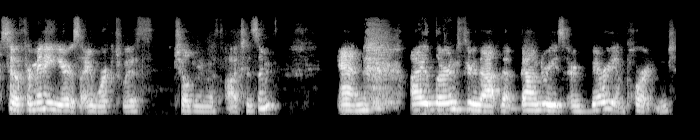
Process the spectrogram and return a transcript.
So for many years, I worked with children with autism. And I learned through that that boundaries are very important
